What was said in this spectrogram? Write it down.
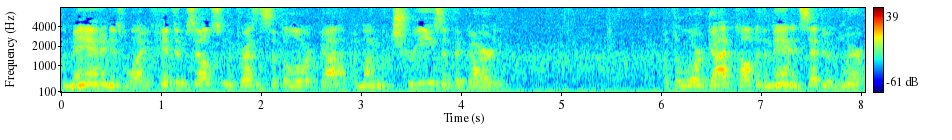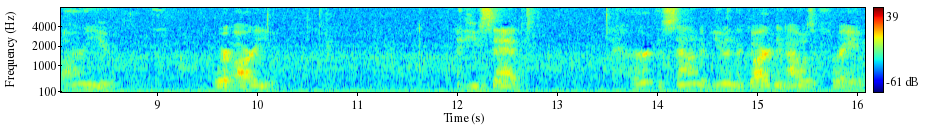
The man and his wife hid themselves from the presence of the Lord God among the trees of the garden. But the Lord God called to the man and said to him, Where are you? Where are you? And he said, I heard the sound of you in the garden and I was afraid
